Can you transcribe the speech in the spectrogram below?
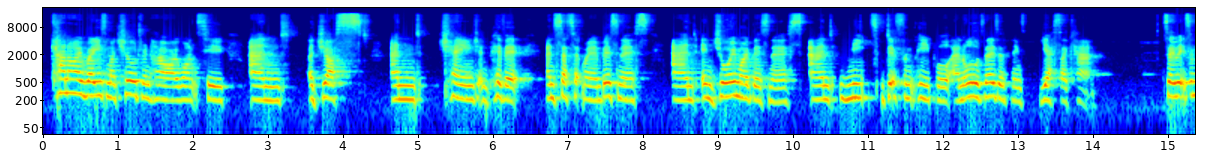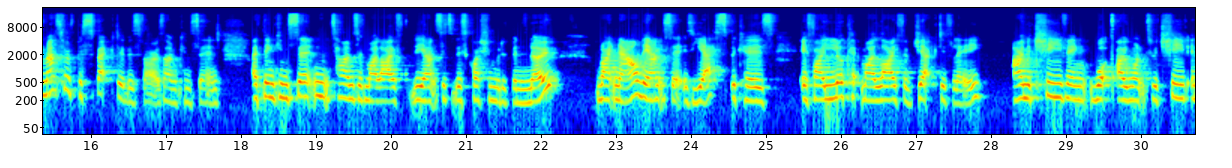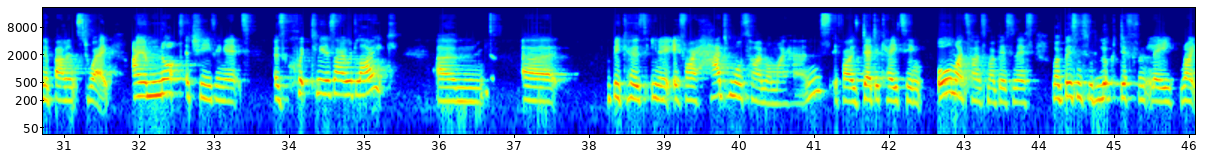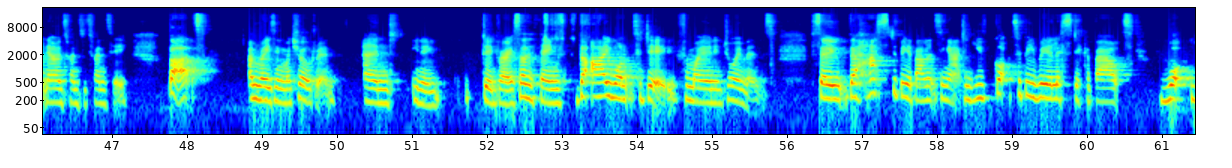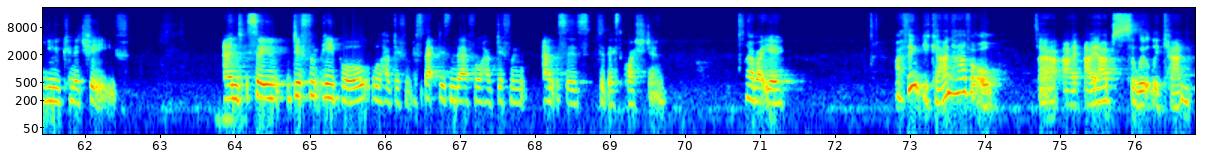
Can I raise my children how I want to and adjust and change and pivot and set up my own business and enjoy my business and meet different people and all of those other things? Yes, I can. So it's a matter of perspective as far as I'm concerned. I think in certain times of my life, the answer to this question would have been no. Right now, the answer is yes, because if I look at my life objectively, I'm achieving what I want to achieve in a balanced way. I am not achieving it as quickly as I would like. Um, uh, because, you know, if I had more time on my hands, if I was dedicating all my time to my business, my business would look differently right now in 2020. But I'm raising my children and, you know, doing various other things that I want to do for my own enjoyment. So there has to be a balancing act, and you've got to be realistic about what you can achieve. And so different people will have different perspectives and therefore have different answers to this question. How about you? I think you can have it all. I, I, I absolutely can,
